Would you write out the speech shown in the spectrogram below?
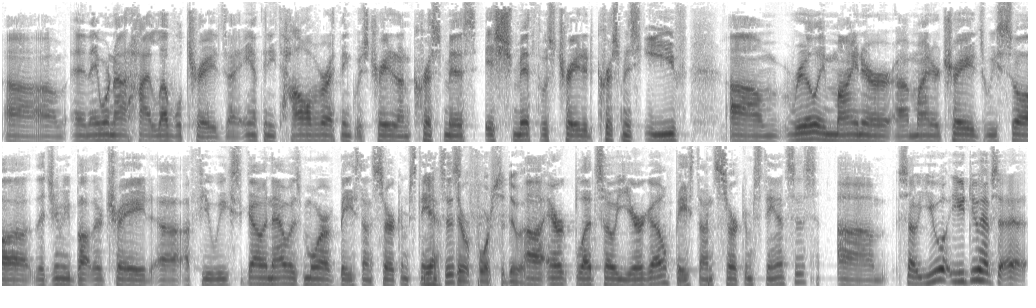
um, and they were not high level trades. Uh, Anthony Tolliver, I think, was traded on Christmas. Ish Smith was traded Christmas Eve. Um, really minor, uh, minor trades. We saw the Jimmy Butler trade uh, a few weeks ago, and that was more of based on circumstances. they were forced to do it. Uh, Eric Bledsoe a year ago, based on circumstances. Um, so you you do have uh,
